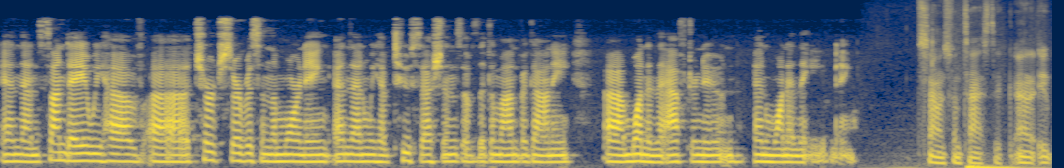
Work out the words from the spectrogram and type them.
And then Sunday we have a church service in the morning, and then we have two sessions of the Gymanfa Ganu, um, one in the afternoon and one in the evening. Sounds fantastic. Uh, it,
